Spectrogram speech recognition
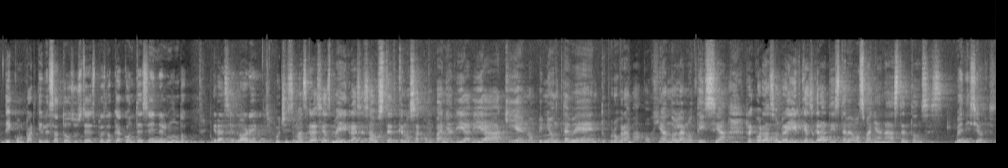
de compartirles a todos ustedes pues lo que acontece en el mundo. Gracias Lore. Muchísimas gracias May, gracias a usted que nos acompaña día a día aquí en Opinión TV en tu programa Ojeando la Noticia. Recuerda sonreír que es gratis, te vemos mañana. Hasta entonces. Bendiciones.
